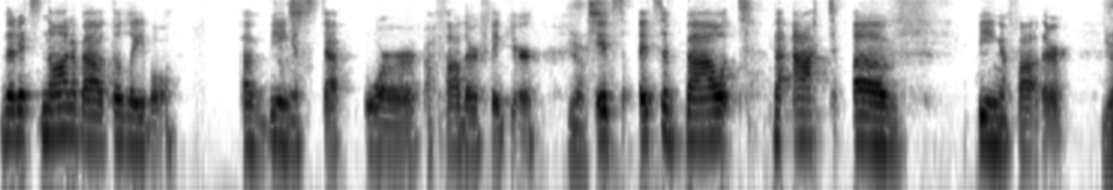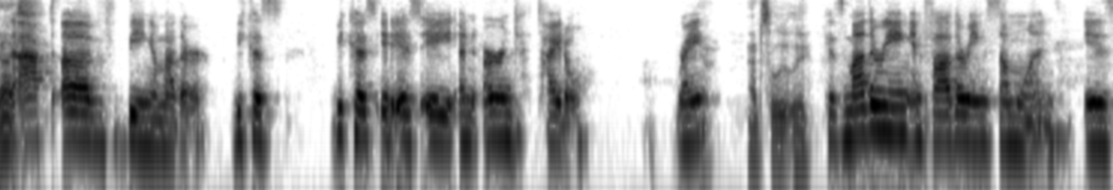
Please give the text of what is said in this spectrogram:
that it's not about the label of being a step or a father figure. Yes. It's it's about the act of being a father. yes. the act of being a mother because because it is a an earned title right Absolutely. because mothering and fathering someone is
